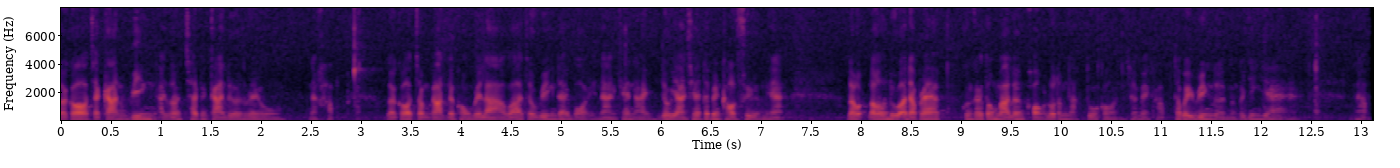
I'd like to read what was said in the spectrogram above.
แล้วก็จากการวิ่งอาจจะต้องใช้เป็นการเดินเร็วนะครับแล้วก็จำกัดเรื่องของเวลาว่าจะวิ่งได้บ่อยนานแค่ไหน ยกอย่างเช่นถ้าเป็นเข่าเสื่อมเนี่ยเราเราต้องดูอันดับแรกคุณก็ต้องมาเรื่องของลดน้ำหนักตัวก่อนใช่ไหมครับถ้าไปวิ่งเลยมันก็ยิ่งแย่นะครับ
